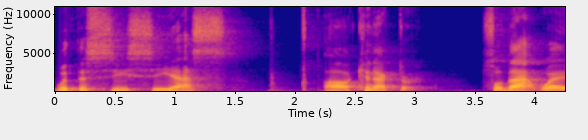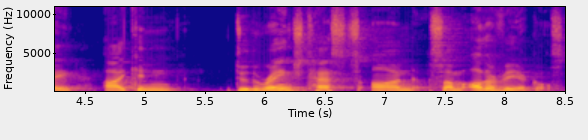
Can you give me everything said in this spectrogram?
with the CCS uh, connector. So that way I can do the range tests on some other vehicles.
